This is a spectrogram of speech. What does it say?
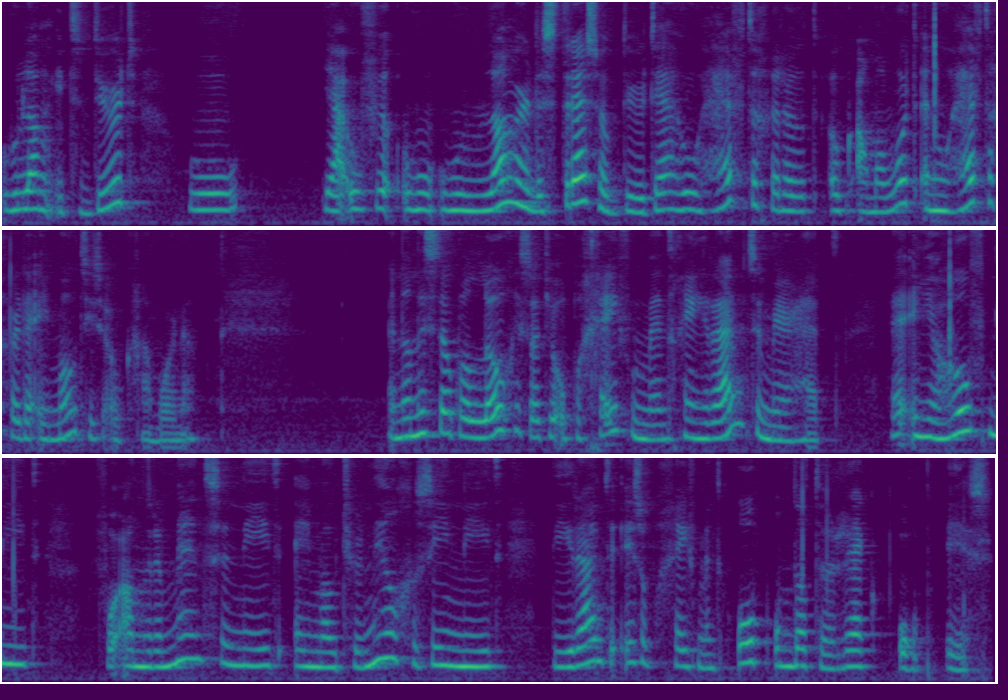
hoe lang iets duurt, hoe, ja, hoeveel, hoe, hoe langer de stress ook duurt. Hè, hoe heftiger het ook allemaal wordt. En hoe heftiger de emoties ook gaan worden. En dan is het ook wel logisch dat je op een gegeven moment geen ruimte meer hebt. Hè, in je hoofd niet, voor andere mensen niet, emotioneel gezien niet die ruimte is op een gegeven moment op omdat de rek op is.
